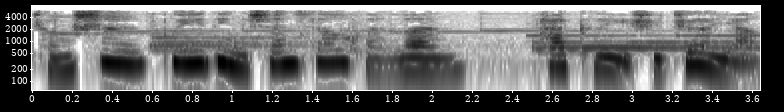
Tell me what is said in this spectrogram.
城市不一定喧嚣繁乱，它可以是这样。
